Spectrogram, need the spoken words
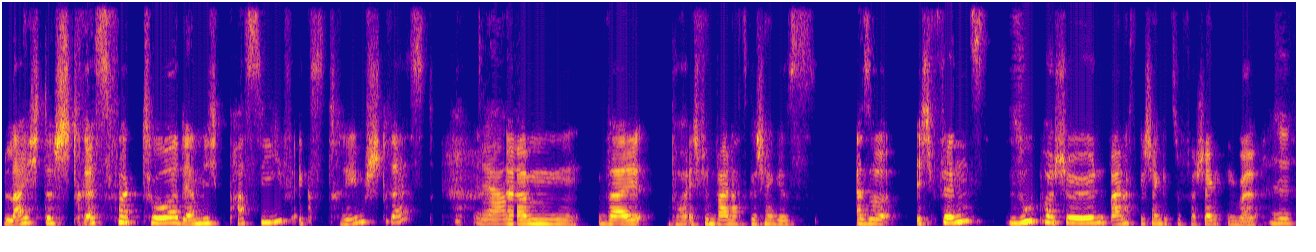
leichter Stressfaktor, der mich passiv extrem stresst. Ja. Ähm, weil, boah, ich finde Weihnachtsgeschenke ist, also ich finde es super schön, Weihnachtsgeschenke zu verschenken, weil Mhm.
